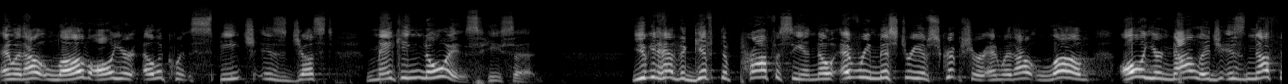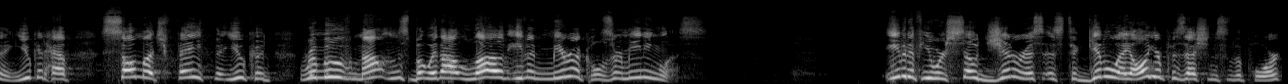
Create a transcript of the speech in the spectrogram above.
and without love, all your eloquent speech is just making noise, he said. You can have the gift of prophecy and know every mystery of Scripture, and without love, all your knowledge is nothing. You could have so much faith that you could remove mountains, but without love, even miracles are meaningless. Even if you were so generous as to give away all your possessions to the poor,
